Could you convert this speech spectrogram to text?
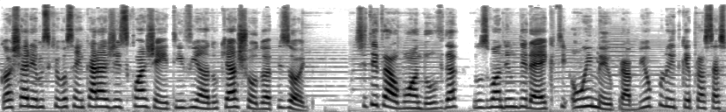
gostaríamos que você interagisse com a gente enviando o que achou do episódio. Se tiver alguma dúvida, nos mande um direct ou um e-mail para biopolítica e processo.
